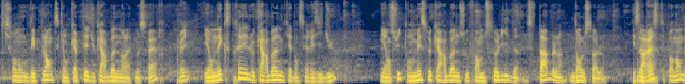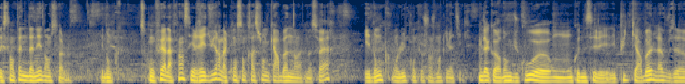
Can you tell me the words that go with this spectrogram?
qui sont donc des plantes qui ont capté du carbone dans l'atmosphère, et on extrait le carbone qui est dans ces résidus, et ensuite on met ce carbone sous forme solide, stable, dans le sol. Et ça reste pendant des centaines d'années dans le sol. Et donc ce qu'on fait à la fin, c'est réduire la concentration de carbone dans l'atmosphère. Et donc, on lutte contre le changement climatique. D'accord. Donc, du coup, euh, on connaissait les, puits de carbone. Là, vous, euh,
